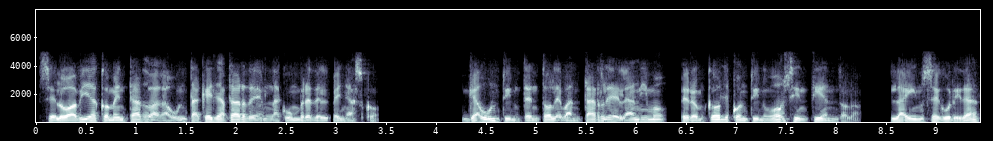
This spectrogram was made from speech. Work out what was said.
Se lo había comentado a Gaunt aquella tarde en la cumbre del peñasco. Gaunt intentó levantarle el ánimo, pero Coy continuó sintiéndolo. La inseguridad,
